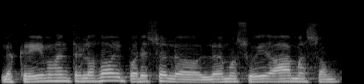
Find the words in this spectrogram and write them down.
Lo escribimos entre los dos y por eso lo, lo hemos subido a Amazon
